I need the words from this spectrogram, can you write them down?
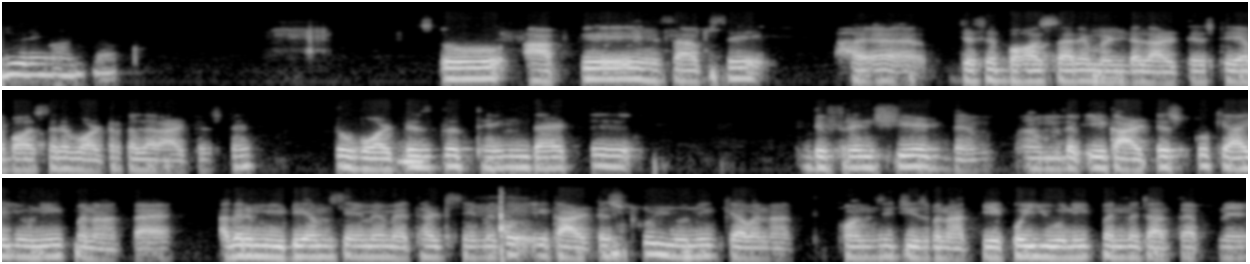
during art block. तो आपके हिसाब से ह- जैसे बहुत सारे मंडल आर्टिस्ट है या बहुत सारे वाटर कलर आर्टिस्ट हैं तो what. Is the thing that differentiate them मतलब एक आर्टिस्ट को क्या यूनिक बनाता है? अगर मीडियम सेम है मेथड सेम है तो एक आर्टिस्ट को यूनिक क्या बनाती कौन सी चीज़ बनाती है? कोई यूनिक बनना चाहता है अपने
